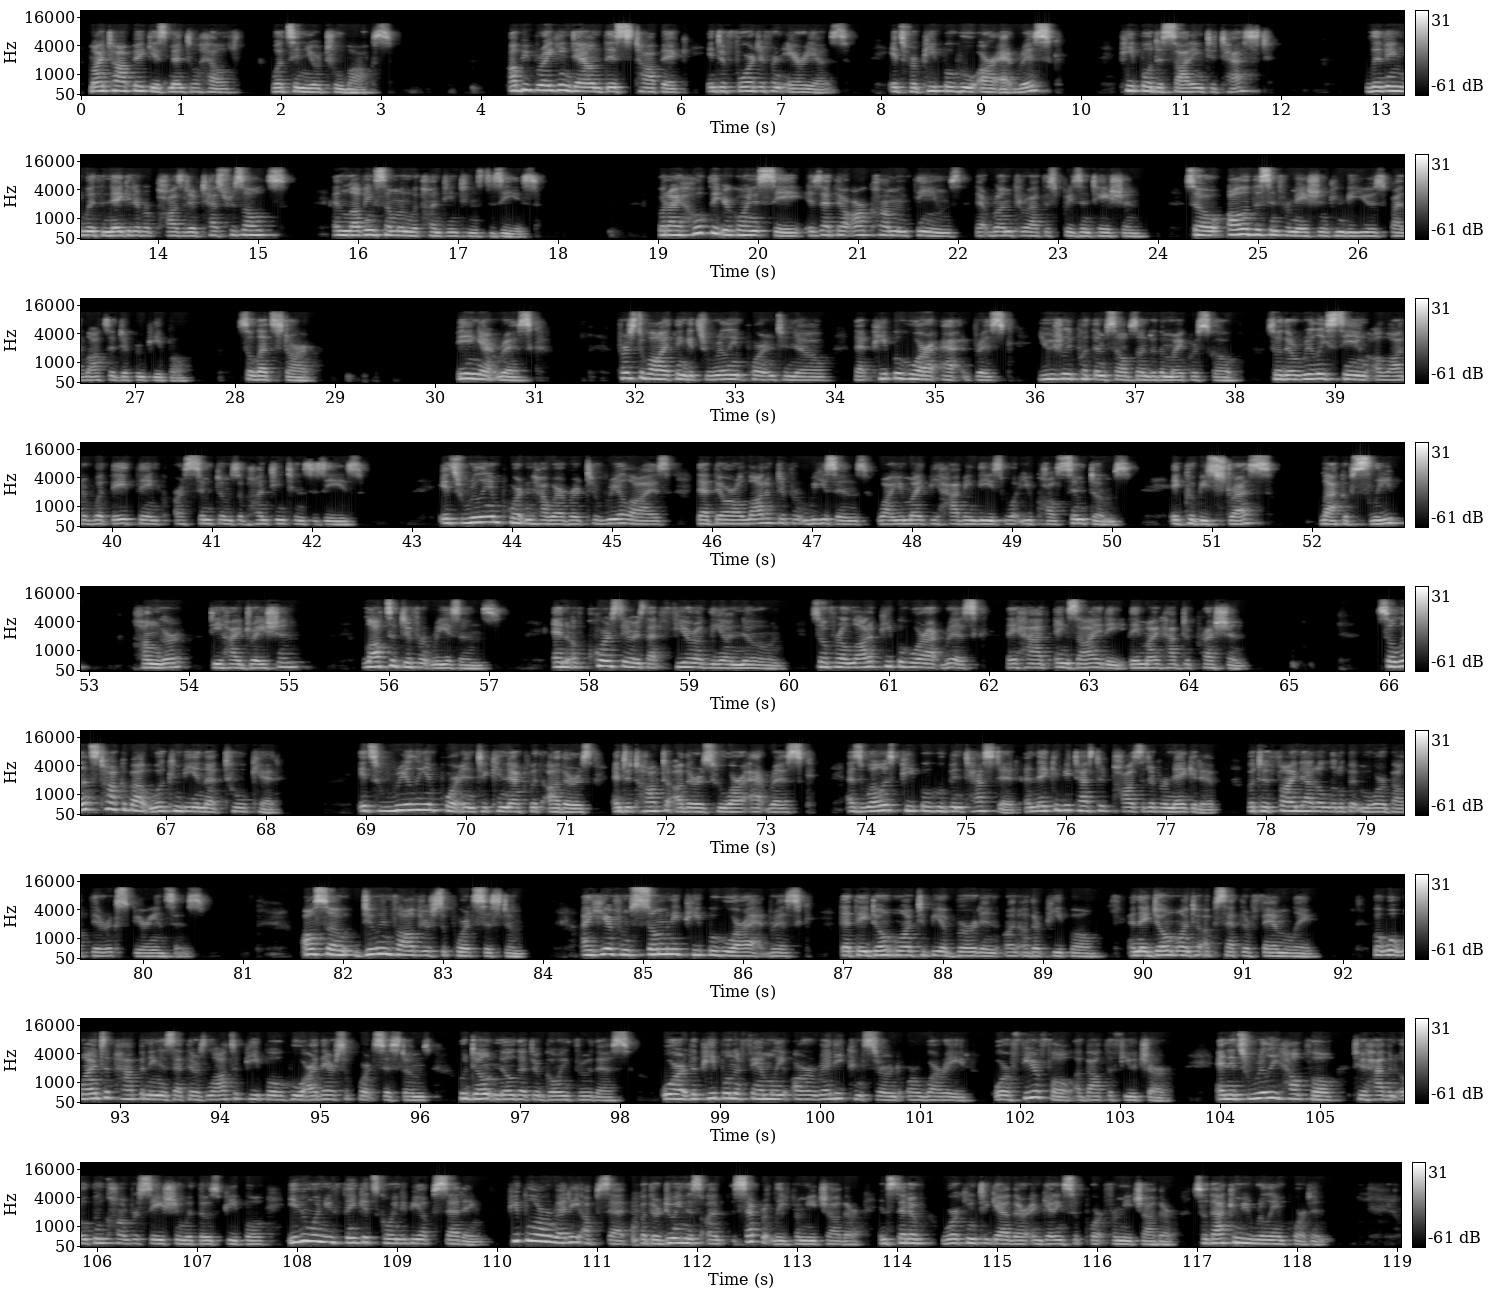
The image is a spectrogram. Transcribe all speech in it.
My topic is mental health, what's in your toolbox? I'll be breaking down this topic into four different areas. It's for people who are at risk, people deciding to test, living with negative or positive test results, and loving someone with Huntington's disease. What I hope that you're going to see is that there are common themes that run throughout this presentation so all of this information can be used by lots of different people. So let's start. Being at risk. First of all, I think it's really important to know that people who are at risk usually put themselves under the microscope. So they're really seeing a lot of what they think are symptoms of Huntington's disease. It's really important, however, to realize that there are a lot of different reasons why you might be having these, what you call symptoms. It could be stress, lack of sleep, hunger, dehydration, lots of different reasons. And of course, there is that fear of the unknown. So for a lot of people who are at risk, they have anxiety, they might have depression. So let's talk about what can be in that toolkit. It's really important to connect with others and to talk to others who are at risk, as well as people who've been tested, and they can be tested positive or negative, but to find out a little bit more about their experiences. Also, do involve your support system. I hear from so many people who are at risk that they don't want to be a burden on other people and they don't want to upset their family. But what winds up happening is that there's lots of people who are their support systems who don't know that they're going through this, or the people in the family are already concerned or worried or fearful about the future. And it's really helpful to have an open conversation with those people, even when you think it's going to be upsetting, people are already upset, but they're doing this on, separately from each other instead of working together and getting support from each other. So that can be really important.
